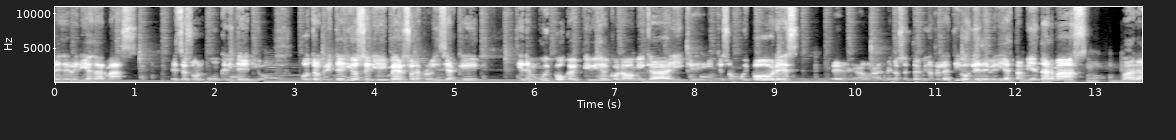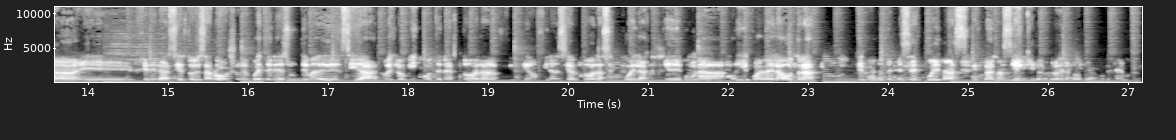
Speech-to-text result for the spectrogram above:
deberías dar más. Ese es un, criterio. Otro criterio sería inverso, las provincias que tienen muy poca actividad económica y que, son muy pobres, eh, al menos en términos relativos, le deberías también dar más, para eh, generar cierto desarrollo. Después tenés un tema de densidad, no es lo mismo tener todas las, financiar todas las escuelas que queden una a 10 cuadras de la otra, que cuando tenés escuelas que están a 100 kilómetros de la otra, por ejemplo.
